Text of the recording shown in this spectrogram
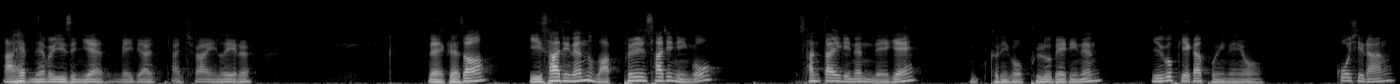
I have never used it yet. Maybe I'll, I'll try later. 네, 그래서 이 사진은 와플 사진이고 산딸기는 4개, 그리고 블루베리는 7개가 보이네요. 꽃이랑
